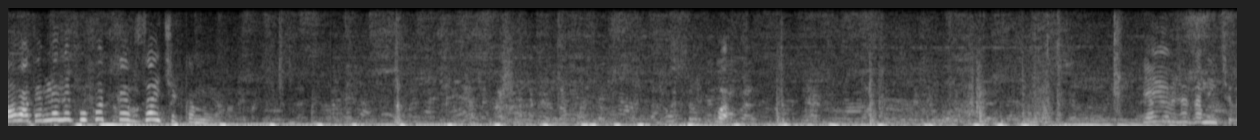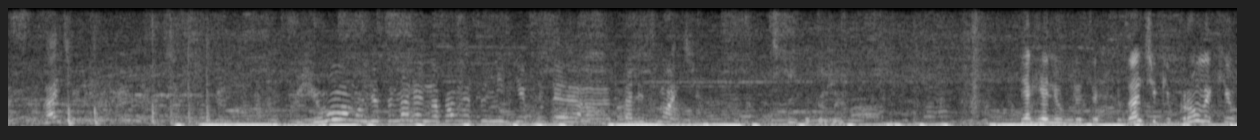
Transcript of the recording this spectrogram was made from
Слава, ти мене не пофоткав з зайчиками. О. Я її вже замучилася. Зайчик. Йо-моє, це в мене, напевно, це мій буде е, талісманчик. Стій, покажи. Як я люблю цих зайчиків, кроликів.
